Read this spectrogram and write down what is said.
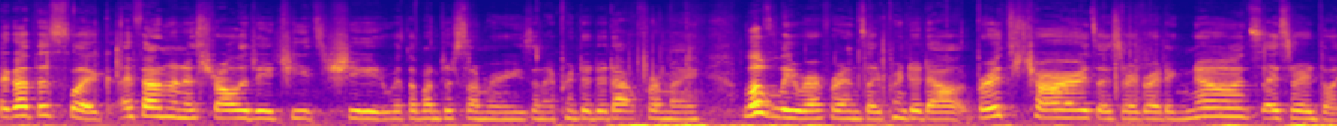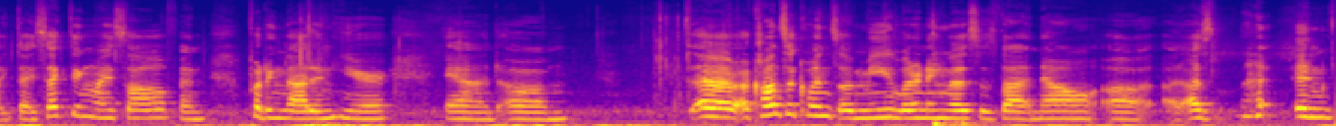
I got this like I found an astrology cheat sheet with a bunch of summaries, and I printed it out for my lovely reference. I printed out birth charts. I started writing notes. I started like dissecting myself and putting that in here, and um, uh, a consequence of me learning this is that now, uh, as in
